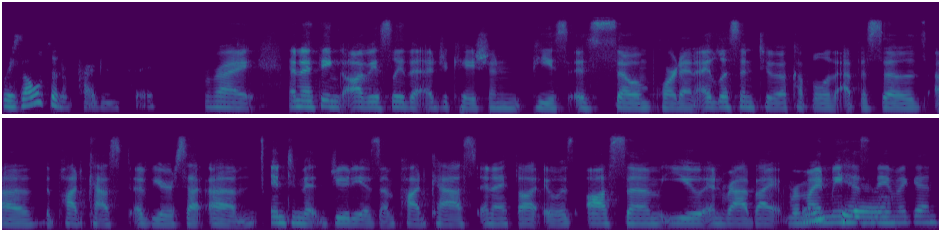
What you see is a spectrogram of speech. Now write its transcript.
result in a pregnancy Right. And I think obviously the education piece is so important. I listened to a couple of episodes of the podcast of your um, Intimate Judaism podcast, and I thought it was awesome. You and Rabbi, remind Thank me you. his name again.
